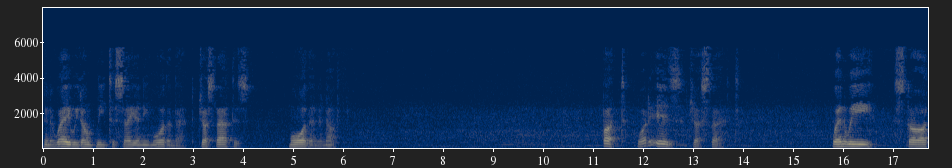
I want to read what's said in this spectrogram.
In a way, we don't need to say any more than that. Just that is more than enough. But what is just that? When we start,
